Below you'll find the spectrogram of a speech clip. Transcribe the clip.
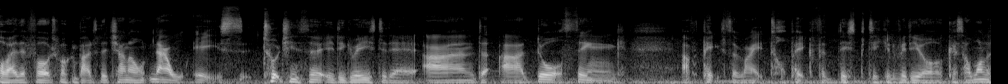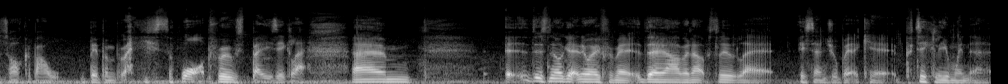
Alright then folks, welcome back to the channel. Now it's touching 30 degrees today and I don't think I've picked the right topic for this particular video because I want to talk about bib and brace, waterproofs basically. Um, there's no getting away from it. They are an absolutely essential bit of kit, particularly in winter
